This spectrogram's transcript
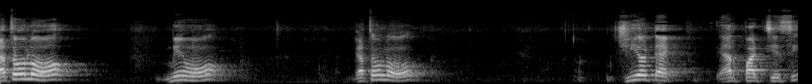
గతంలో మేము గతంలో జియోటాక్ ఏర్పాటు చేసి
